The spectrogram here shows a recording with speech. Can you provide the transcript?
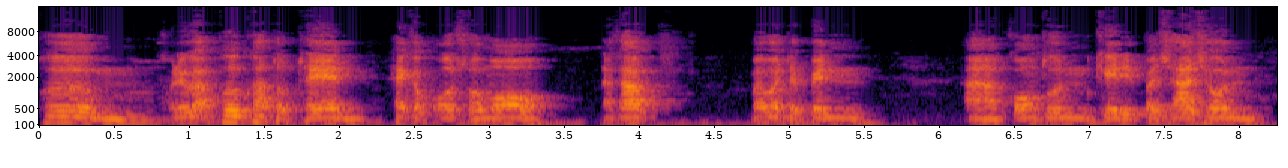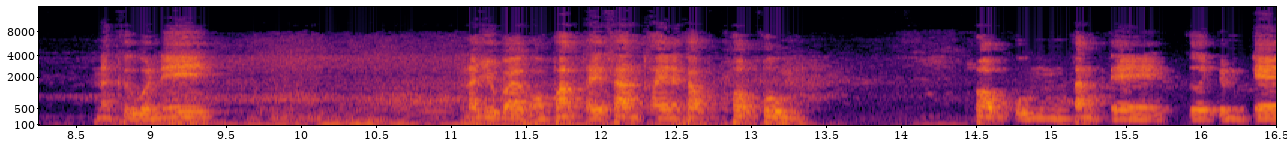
เพิ่มเขาเรียกว่าเพิ่มค่าตอบแทนให้กับอสมนะครับ ไม่ว่าจะเป็นอกองทุนเครดิตประชาชนนั่นคือวันนี้นโยบายของพรรคไทยสร้างไทยนะครับ ครอบคลุมครอบคลุมตั้งแต่เกิดจนแก่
